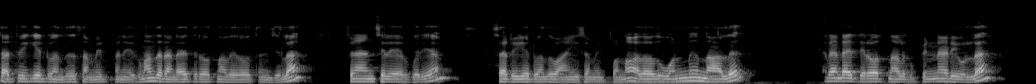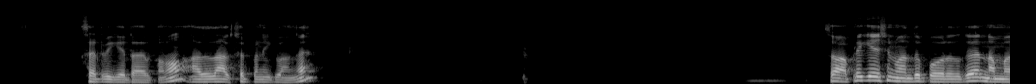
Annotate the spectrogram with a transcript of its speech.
சர்டிஃபிகேட் வந்து சப்மிட் பண்ணியிருக்கணும். அந்த ரெண்டாயிரத்தி இருபத்தி நாலு இருபத்தஞ்சில் ஃபினான்ஷியல் இயர்க்குரிய சர்டிஃபிகேட் வந்து வாங்கி சப்மிட் பண்ணோம். அதாவது ஒன்று நாலு ரெண்டாயிரத்தி இருபத்தி நாலுக்கு பின்னாடி உள்ள சர்டிஃபிகேட்டாக இருக்கணும். அதுதான் அக்செப்ட் பண்ணிக்குவாங்க. ஸோ அப்ளிகேஷன் வந்து போகிறதுக்கு நம்ம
